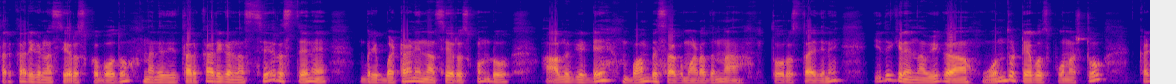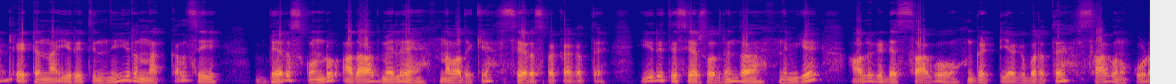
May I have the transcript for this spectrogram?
ತರಕಾರಿಗಳನ್ನ ಸೇರಿಸ್ಕೋಬೋದು. ನಾನು ಈ ತರಕಾರಿಗಳನ್ನ ಸೇರಿಸ್ತೇನೆ. ಬರೀ ಬಟಾಣಿನ ಸೇರಿಸ್ಕೊಂಡು ಆಲೂಗೆಡ್ಡೆ, ಬಾಂಬೆ ಸಾಗು ಮಾಡೋದನ್ನು ತೋರಿಸ್ತಾ ಇದ್ದೀನಿ. ಇದಕ್ಕೆ ನಾವೀಗ ಒಂದು ಟೇಬಲ್ ಸ್ಪೂನಷ್ಟು ಕಡಲೆ ಹಿಟ್ಟನ್ನು ಈ ರೀತಿ ನೀರನ್ನು ಕಲಸಿ ಬೆರೆಸ್ಕೊಂಡು ಅದಾದಮೇಲೆ ನಾವು ಅದಕ್ಕೆ ಸೇರಿಸ್ಬೇಕಾಗತ್ತೆ. ಈ ರೀತಿ ಸೇರಿಸೋದ್ರಿಂದ ನಿಮಗೆ ಆಲೂಗೆಡ್ಡೆ ಸಾಗು ಗಟ್ಟಿಯಾಗಿ ಬರುತ್ತೆ. ಸಾಗುನು ಕೂಡ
